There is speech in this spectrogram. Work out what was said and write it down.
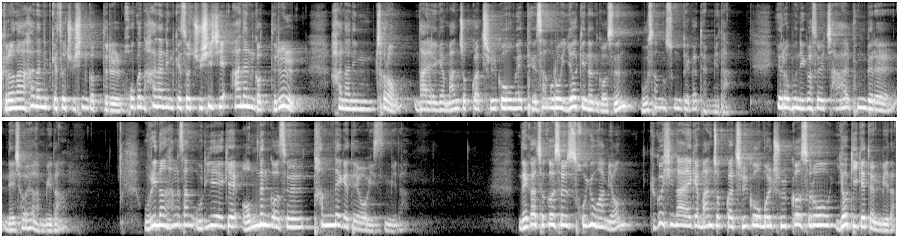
그러나 하나님께서 주신 것들을 혹은 하나님께서 주시지 않은 것들을 하나님처럼 나에게 만족과 즐거움의 대상으로 여기는 것은 우상숭배가 됩니다. 여러분 이것을 잘 분별해 내셔야 합니다. 우리는 항상 우리에게 없는 것을 탐내게 되어 있습니다. 내가 저것을 소유하면 그것이 나에게 만족과 즐거움을 줄 것으로 여기게 됩니다.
